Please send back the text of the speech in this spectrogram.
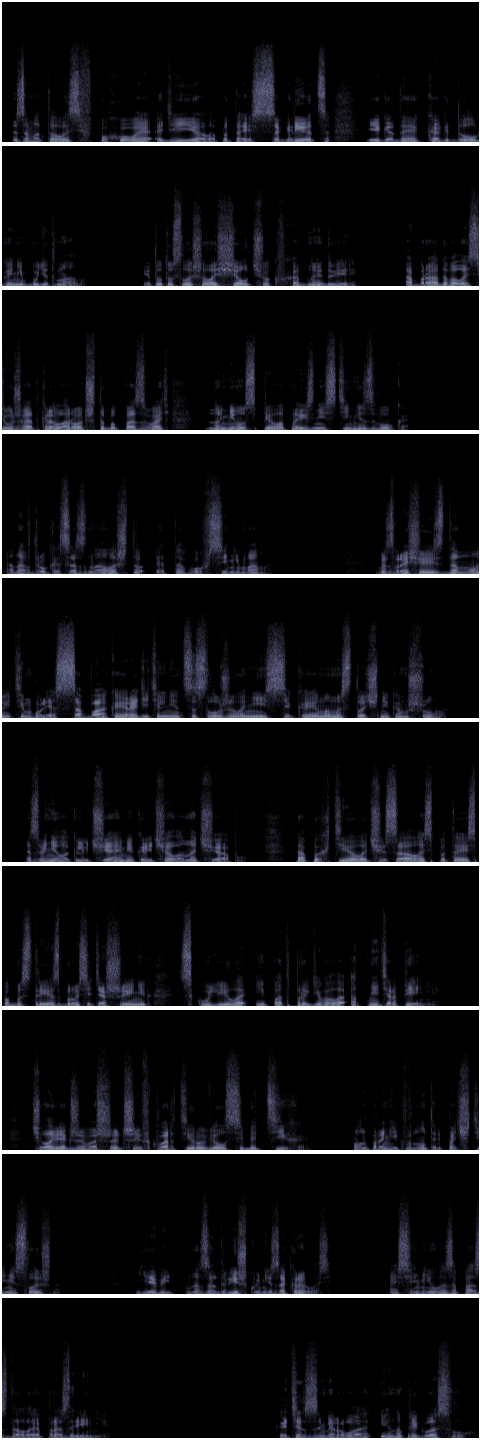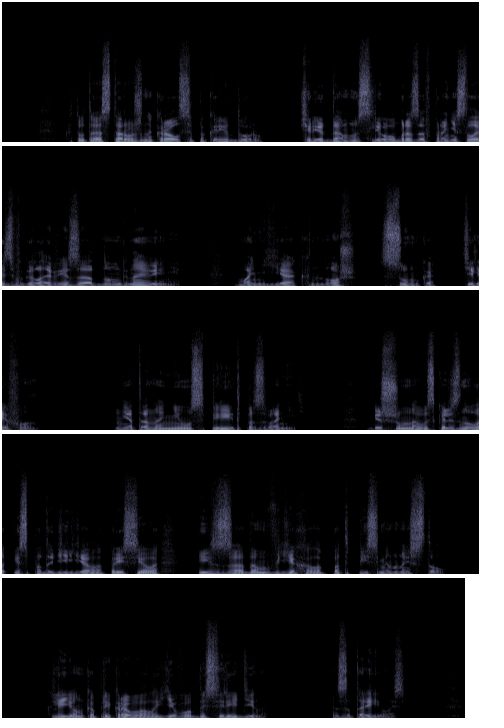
Замоталась в пуховое одеяло, пытаясь согреться и гадая, как долго не будет мама. И тут услышала щелчок входной двери. Обрадовалась и уже открыла рот, чтобы позвать, но не успела произнести ни звука. Она вдруг осознала, что это вовсе не мама. Возвращаясь домой, тем более с собакой, родительница служила неиссякаемым источником шума. Звенела ключами, кричала на чапу. Та пыхтела, чесалась, пытаясь побыстрее сбросить ошейник, скулила и подпрыгивала от нетерпения. Человек же, вошедший в квартиру, вел себя тихо. Он проник внутрь почти неслышно. Я ведь на задвижку не закрылась. Осенило запоздалое прозрение. Катя замерла и напрягла слух. Кто-то осторожно крался по коридору. Череда мыслеобразов пронеслась в голове за одно мгновение. Маньяк, нож, сумка, телефон. Нет, она не успеет позвонить. Бесшумно выскользнула из-под одеяла, присела и задом въехала под письменный стол. Клеенка прикрывала его до середины. Затаилась.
